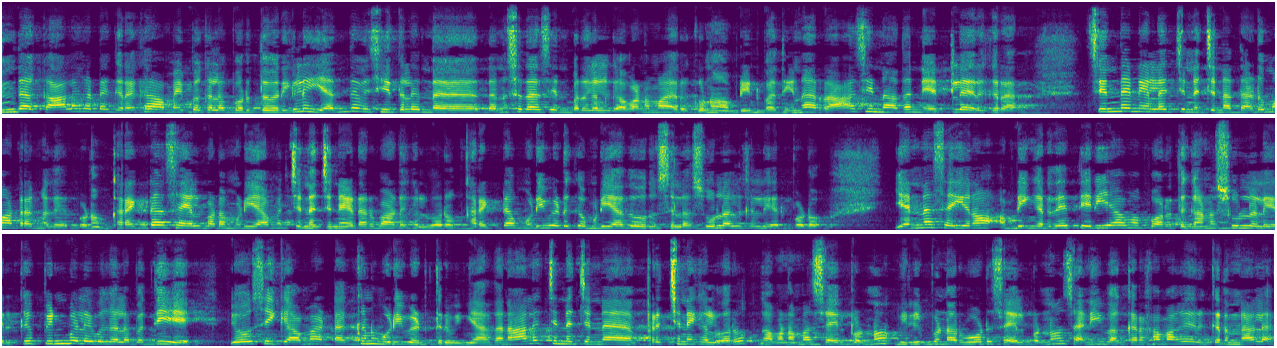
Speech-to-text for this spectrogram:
இந்த காலகட்ட கிரக அமைப்புகளை பொறுத்தவரையிலும் எந்த விஷயத்தில் இந்த தனுசு ராசி என்பர்கள் கவனமாக இருக்கணும் அப்படின்னு பார்த்தீங்கன்னா ராசிநாதன் எட்டில் இருக்கிறார். சிந்தனையில் சின்ன சின்ன தடுமாற்றங்கள் ஏற்படும். கரெக்டாக செயல்பட முடியாமல் சின்ன சின்ன இடர்பாடுகள் வரும். கரெக்டாக முடிவெடுக்க முடியாத ஒரு சில சூழல்கள் ஏற்படும். என்ன செய்கிறோம் அப்படிங்கிறதே தெரியாமல் போகிறதுக்கான சூழல் இருக்குது பின்விளைவுகளை பற்றி யோசிக்காமல் டக்குன்னு முடிவு எடுத்துருவீங்க அதனால் சின்ன சின்ன பிரச்சனைகள் வரும். கவனமாக செயல்படணும். விழிப்புணர்வோடு செயல்படணும். சனி வக்கரகமாக இருக்கிறதுனால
